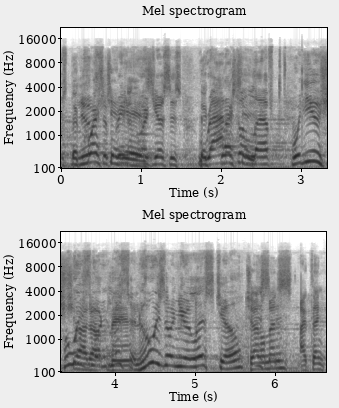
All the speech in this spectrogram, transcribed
is the question is Justice, the radical question, left. Will you shut up, man? Listen, who is on your list, Joe? Gentlemen, is, I think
